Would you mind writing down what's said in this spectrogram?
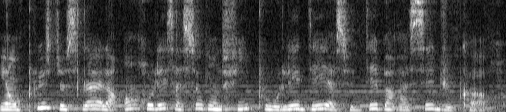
et en plus de cela, elle a enrôlé sa seconde fille pour l'aider à se débarrasser du corps.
